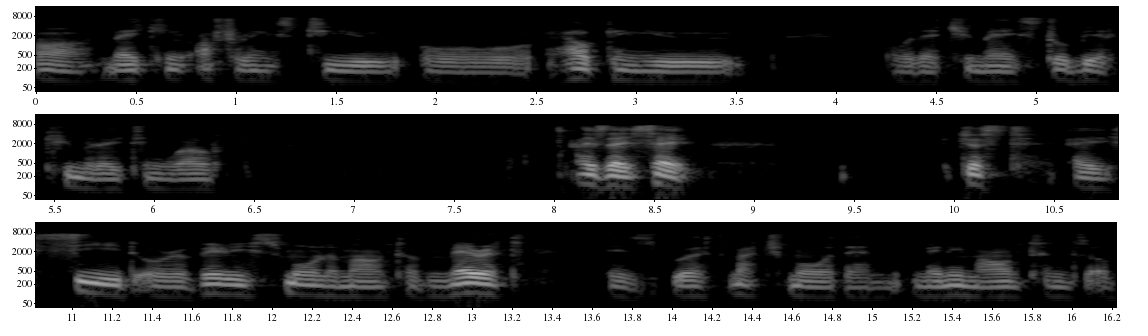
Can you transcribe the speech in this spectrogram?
are making offerings to you or helping you, or that you may still be accumulating wealth. As they say, just a seed or a very small amount of merit is worth much more than many mountains of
